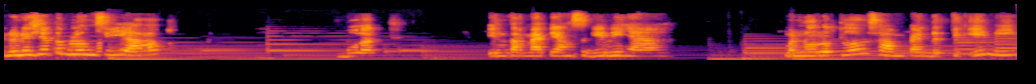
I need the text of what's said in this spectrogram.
Indonesia tuh belum siap buat internet yang segininya menurut lo sampai detik ini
